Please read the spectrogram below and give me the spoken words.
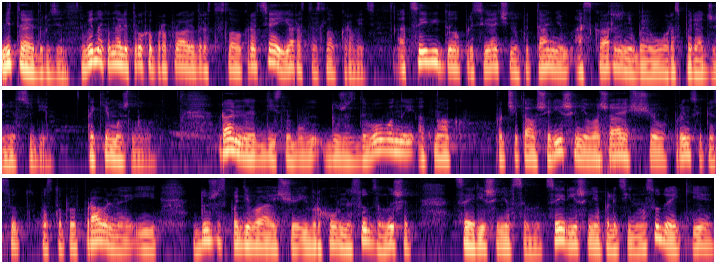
Вітаю, друзі! Ви на каналі трохи про право від Ростислава Кравця і я Ростислав Кравець. А це відео присвячено питанням оскарження бойового розпорядження в суді. Таке можливо. Реально я дійсно був дуже здивований, однак, прочитавши рішення, вважаю, що в принципі суд поступив правильно і дуже сподіваюся, що і Верховний суд залишить це рішення в силі. Це рішення апеляційного суду, яке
